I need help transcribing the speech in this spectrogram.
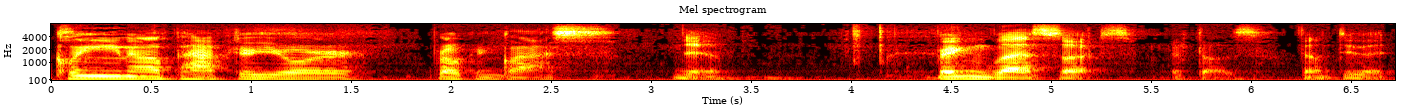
Clean up after your broken glass. yeah. Breaking glass sucks. It does. Don't do it.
